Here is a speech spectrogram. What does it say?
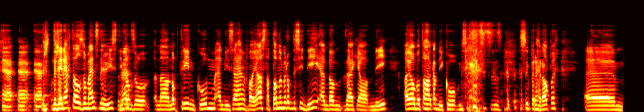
ja, ja, ja. Er, er zijn echt al zo mensen geweest die dan zo naar een optreden komen en die zeggen van, ja, staat dat nummer op de cd? En dan zeg ik, ja, nee. Ah ja, maar toch ga ik hem niet kopen. Super grappig. Ehm,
